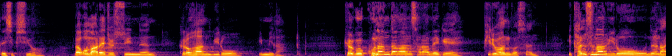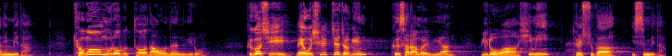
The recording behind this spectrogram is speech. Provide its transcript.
내십시오. 라고 말해줄 수 있는 그러한 위로입니다. 결국 고난당한 사람에게 필요한 것은 이 단순한 위로는 아닙니다. 경험으로부터 나오는 위로. 그것이 매우 실제적인 그 사람을 위한 위로와 힘이 될 수가 있습니다.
